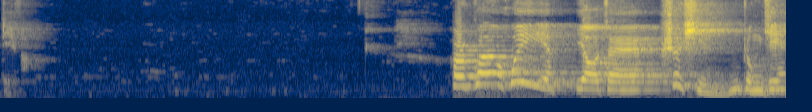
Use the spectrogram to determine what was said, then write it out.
地方。而观慧呀，要在实行中间，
